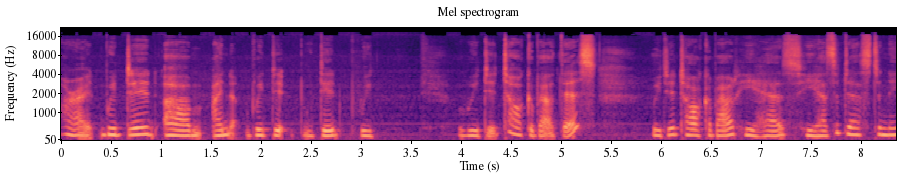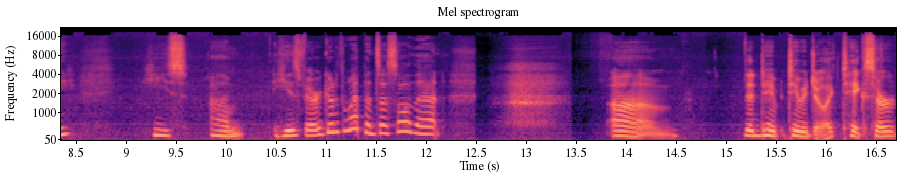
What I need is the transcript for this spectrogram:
all right, we did, um, I know, we did, we did, we, we did talk about this. We did talk about he has, he has a destiny. He's, um, he is very good with weapons. I saw that. Um, then Tammy Jo like takes her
